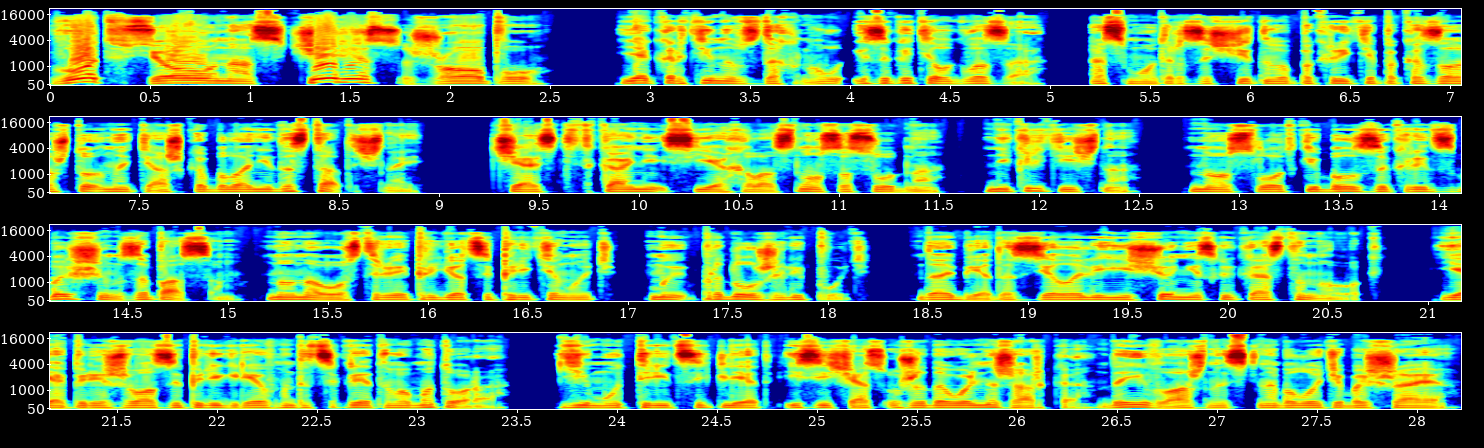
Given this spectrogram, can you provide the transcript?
«Вот все у нас через жопу!» Я картина вздохнул и закатил глаза. Осмотр защитного покрытия показал, что натяжка была недостаточной. Часть ткани съехала с носа судна. Не критично. Нос лодки был закрыт с большим запасом, но на острове придется перетянуть. Мы продолжили путь. До обеда сделали еще несколько остановок. Я переживал за перегрев мотоциклетного мотора. Ему 30 лет, и сейчас уже довольно жарко, да и влажность на болоте большая,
